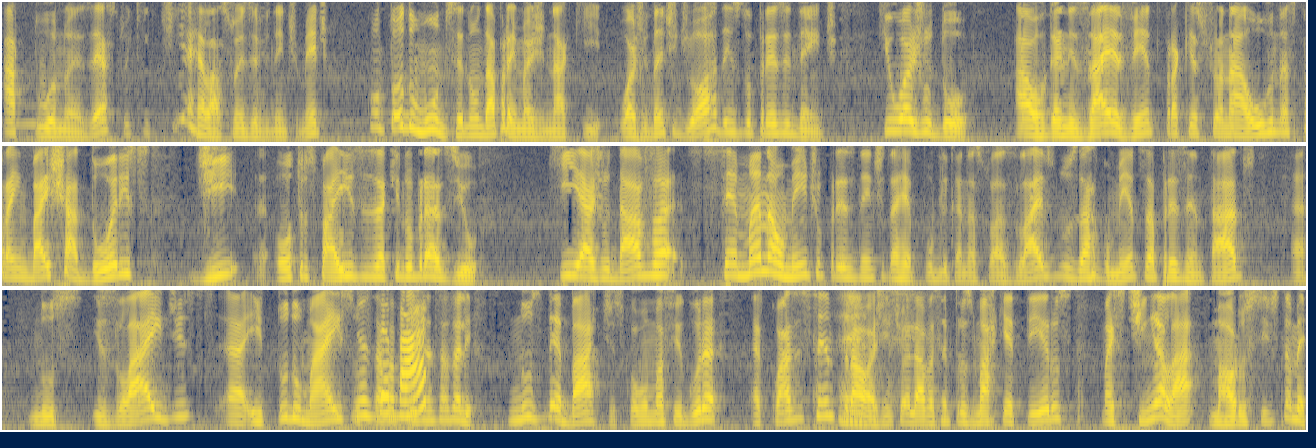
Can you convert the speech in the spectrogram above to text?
atua no exército e que tinha relações, evidentemente, com todo mundo. Você não dá para imaginar que o ajudante de ordens do presidente, que o ajudou a organizar evento para questionar urnas para embaixadores de outros países aqui no Brasil, que ajudava semanalmente o presidente da República nas suas lives, nos argumentos apresentados nos slides uh, e tudo mais nos o que estava apresentado ali. Nos debates, como uma figura uh, quase central. É. A gente olhava sempre os marqueteiros, mas tinha lá Mauro Cid também.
